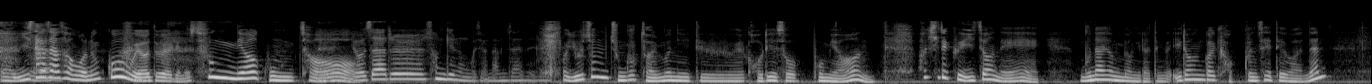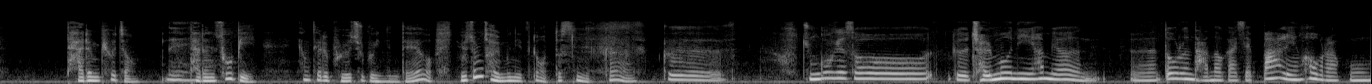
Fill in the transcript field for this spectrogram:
네, 이 사자 성어는 꼭 외워둬야겠네. 숙녀 공처. 네, 여자를 섬기는 거죠 남자들이. 어, 요즘 중국 젊은이들 거리에서 보면 확실히 그 이전에 문화혁명이라든가 이런 걸 겪은 세대와는 다른 표정, 네. 다른 소비, 형태를 보여주고 있는데요. 요즘 젊은이들은 어떻습니까? 그 중국에서 그 젊은이 하면 어, 떠오르는 단어가 이제 빠링허라고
